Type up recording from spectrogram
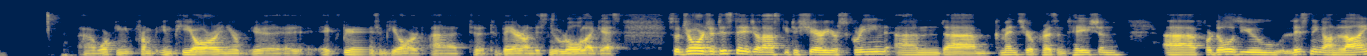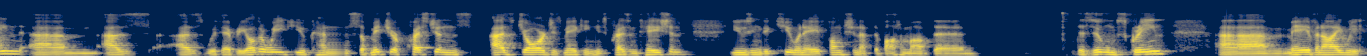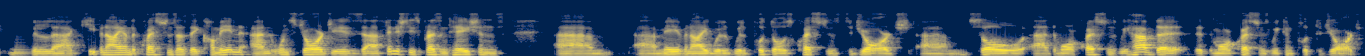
uh, working from in PR in your uh, experience in PR uh, to to bear on this new role, I guess. So George, at this stage, I'll ask you to share your screen and um, commence your presentation. For those of you listening online, um, as as with every other week, you can submit your questions as George is making his presentation using the Q&A function at the bottom of the, the Zoom screen. Um, Meabh and I will, will uh, keep an eye on the questions as they come in. And once George is uh, finished these presentations, um, uh, Meabh and I will, will put those questions to George. Um, so uh, the more questions we have, the, the, the, more questions we can put to George.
